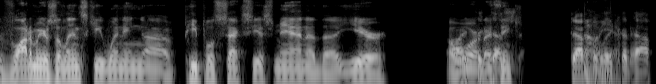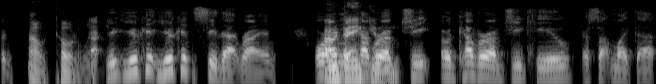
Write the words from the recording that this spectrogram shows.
Vladimir Zelensky winning uh People's Sexiest Man of the Year Oh, award? I that's think, definitely yeah. could happen. Oh, totally. Uh, You you could you could see that, Ryan. Or I'm on the cover of G or cover of GQ or something like that.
